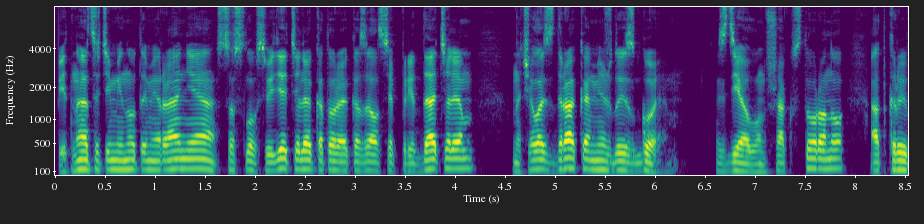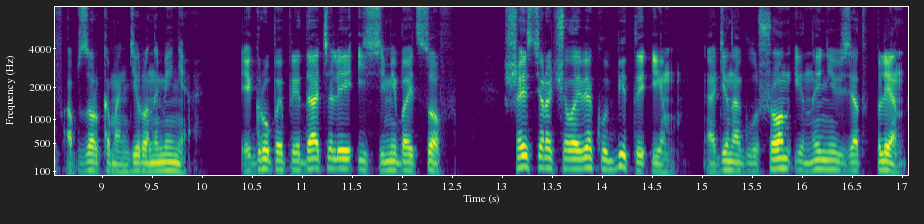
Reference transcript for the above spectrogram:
15 минутами ранее, со слов свидетеля, который оказался предателем, началась драка между изгоем. Сделал он шаг в сторону, открыв обзор командиру на меня. И группой предателей из семи бойцов. Шестеро человек убиты им, один оглушен и ныне взят в плен.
